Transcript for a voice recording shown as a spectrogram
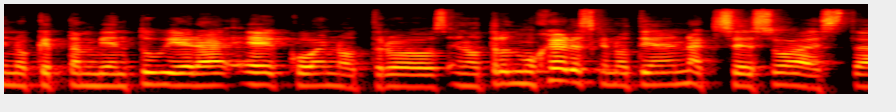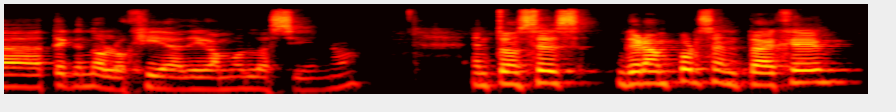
sino que también tuviera eco en, otros, en otras mujeres que no tienen acceso a esta tecnología, digámoslo así, ¿no? Entonces, gran porcentaje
